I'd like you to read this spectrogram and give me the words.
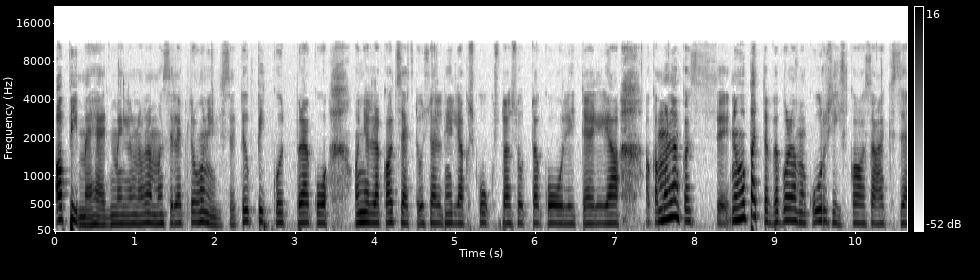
abimehed, meil on olemas elektroonilised õpikud, praegu on jälle katsetusel neljaks kuuks tasuta koolidel ja aga ma olen kas, no õpetaja peab olema kursis kaasaegse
